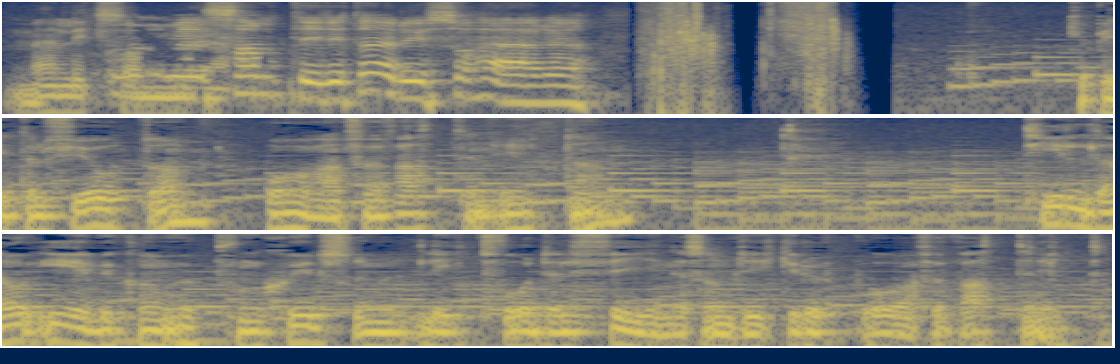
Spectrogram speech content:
Men liksom... Men samtidigt är det ju så här... eh, Kapitel 14 Ovanför vattenytan Tilda och Evi kom upp från skyddsrummet likt två delfiner som dyker upp ovanför vattenytan.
